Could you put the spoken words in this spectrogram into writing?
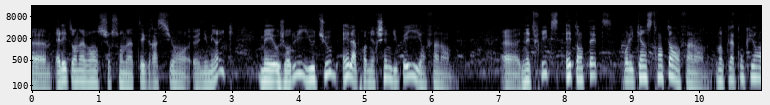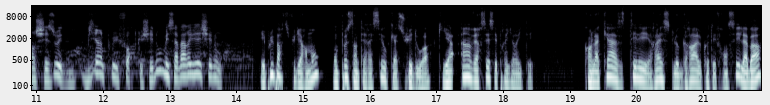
euh, elle est en avance sur son intégration euh, numérique, mais aujourd'hui, YouTube est la première chaîne du pays en Finlande. Euh, Netflix est en tête pour les 15-30 ans en Finlande. Donc la concurrence chez eux est bien plus forte que chez nous, mais ça va arriver chez nous. Et plus particulièrement, on peut s'intéresser au cas suédois qui a inversé ses priorités. Quand la case télé reste le Graal côté français, là-bas,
